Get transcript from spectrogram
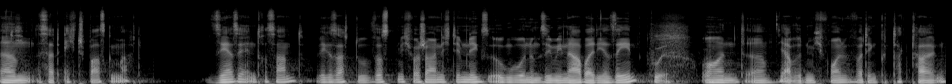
Ähm, es hat echt Spaß gemacht. Sehr, sehr interessant. Wie gesagt, du wirst mich wahrscheinlich demnächst irgendwo in einem Seminar bei dir sehen. Cool. Und äh, ja, würde mich freuen, wenn wir den Kontakt halten.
